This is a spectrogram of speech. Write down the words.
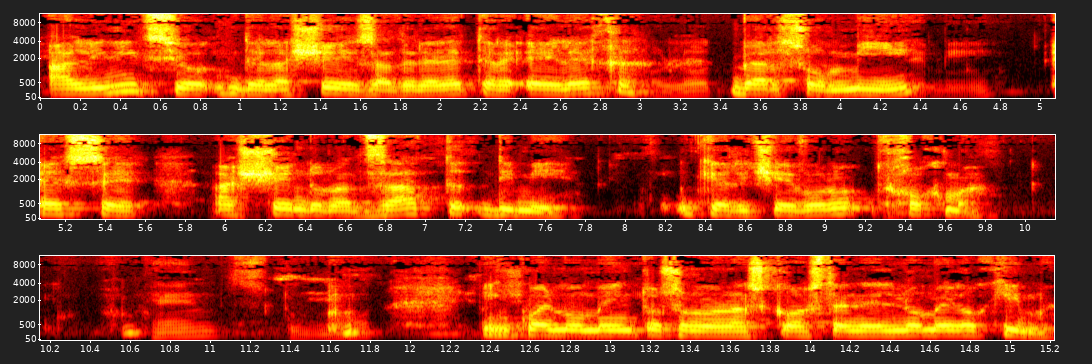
all'inizio dell'ascesa delle lettere Elech verso Mi, esse ascendono a Zat di Mi, che ricevono Chokhmah. In quel momento sono nascoste nel nome Elohim.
